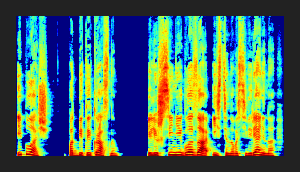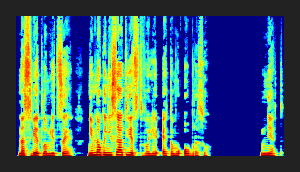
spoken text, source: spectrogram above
и плащ, подбитый красным, и лишь синие глаза истинного северянина на светлом лице немного не соответствовали этому образу. Нет,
